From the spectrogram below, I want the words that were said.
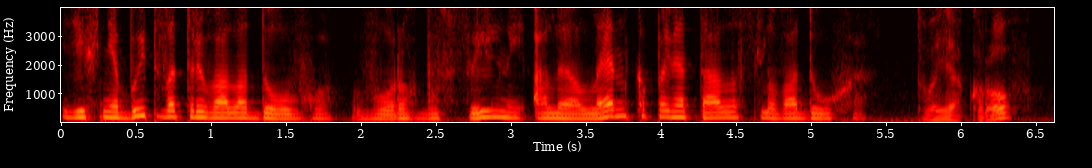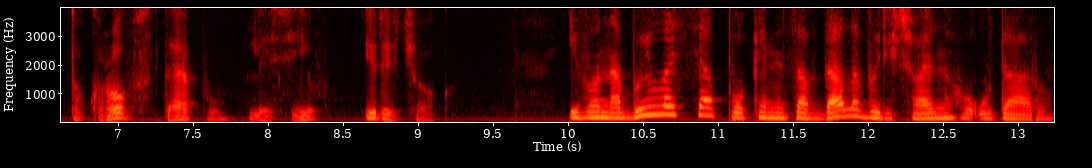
Їхня битва тривала довго. Ворог був сильний, але Оленка пам'ятала слова духа. Твоя кров то кров степу, лісів і річок. І вона билася, поки не завдала вирішального удару.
